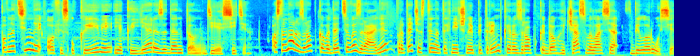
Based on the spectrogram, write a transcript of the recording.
повноцінний офіс у Києві, який є резидентом Дія Сіті. Основна розробка ведеться в Ізраїлі, проте частина технічної підтримки розробки довгий час велася в Білорусі.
